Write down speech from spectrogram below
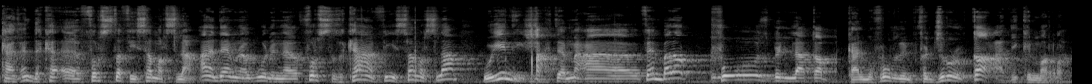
كانت عنده ك- فرصته في SummerSlam. أنا دائما أقول إن فرصته كان في SummerSlam وينهي قصته مع فين بالر؟ فوز باللقب. كان المفروض إنهم يفجروا القاعة ذيك المرة.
